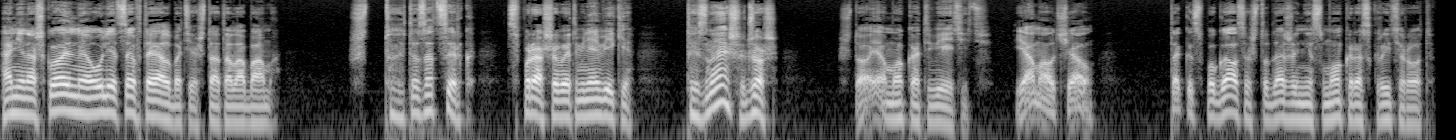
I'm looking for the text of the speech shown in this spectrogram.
а не на школьной улице в Телботе, штат Алабама. «Что это за цирк?» — спрашивает меня Вики. «Ты знаешь, Джош?» Что я мог ответить? Я молчал. Так испугался, что даже не смог раскрыть рот.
